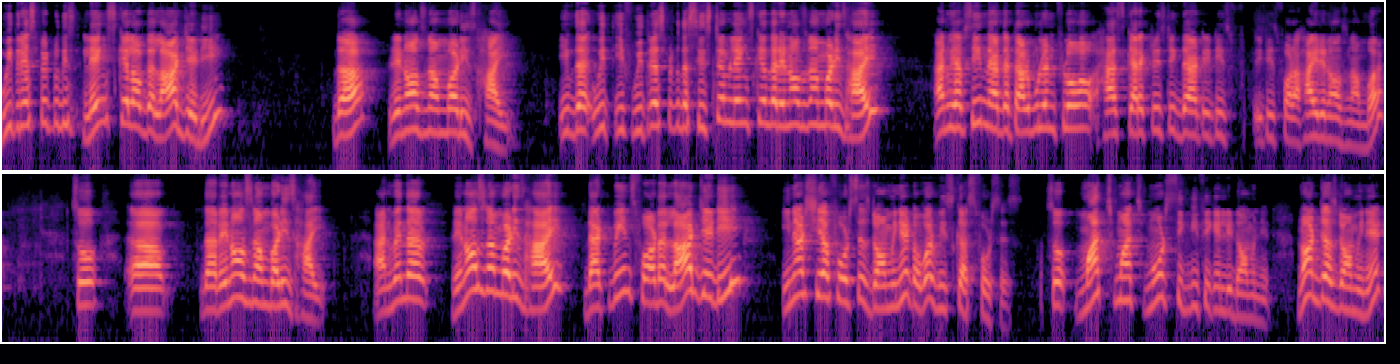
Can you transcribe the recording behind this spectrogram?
with respect to this length scale of the large eddy the Reynolds number is high if the with if with respect to the system length scale the Reynolds number is high and we have seen that the turbulent flow has characteristic that it is it is for a high Reynolds number. So uh, the Reynolds number is high and when the Reynolds number is high that means for the large eddy inertia forces dominate over viscous forces. So much much more significantly dominate not just dominate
